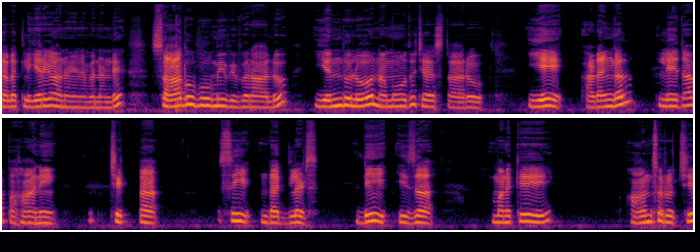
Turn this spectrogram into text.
చాలా క్లియర్గా వినండి. సాగు భూమి వివరాలు ఎందులో నమోదు చేస్తారు? ఏ. అడంగల్ లేదా పహానీ? చిట్ట. సి. డగ్లెట్స్. డి. ఇజా. మనకి ఆన్సర్ వచ్చి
